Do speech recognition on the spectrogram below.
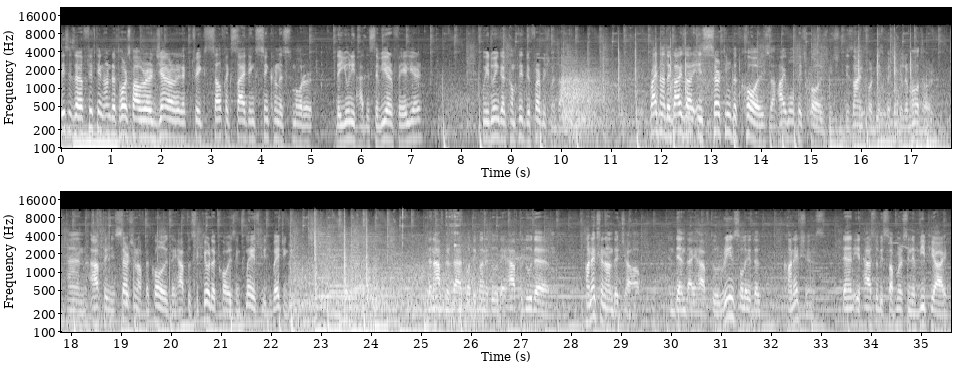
This is a 1500 horsepower General Electric self-exciting synchronous motor. The unit had a severe failure. We're doing a complete refurbishment on it. Right now, the guys are inserting the coils, the high voltage coils, which is designed for this particular motor. And after insertion of the coils, they have to secure the coils in place with wedging it. Then after that, what they're gonna do, they have to do the connection on the job, and then I have to re-insulate the connections. Then it has to be submerged in a VPI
